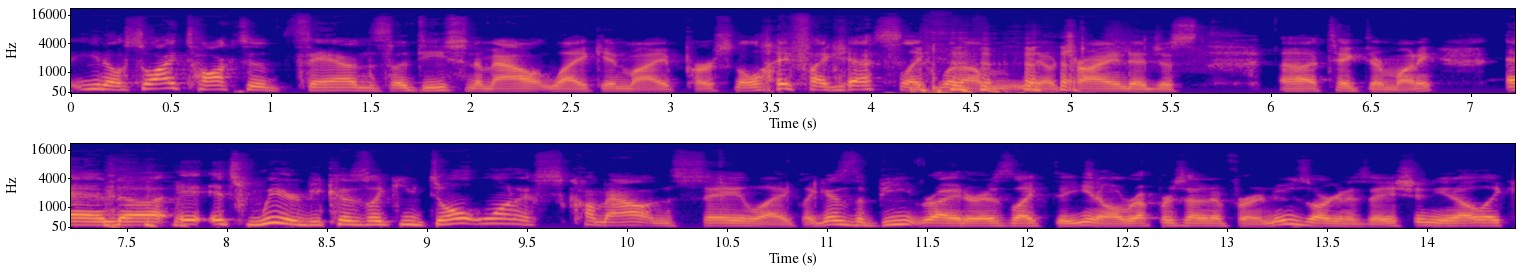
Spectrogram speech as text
you know, so I talk to fans a decent amount, like in my personal life, I guess, like when I'm, you know, trying to just uh, take their money. And uh, it, it's weird because like you don't want to come out and say like, like as the beat writer, as like the you know representative for a news organization, you know, like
